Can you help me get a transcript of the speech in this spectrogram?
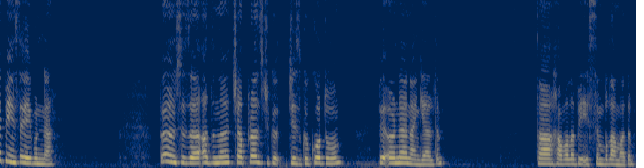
Hepinize iyi günler. Ben size adını çapraz çizgi- koduğum bir örneğine geldim. Ta havalı bir isim bulamadım.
